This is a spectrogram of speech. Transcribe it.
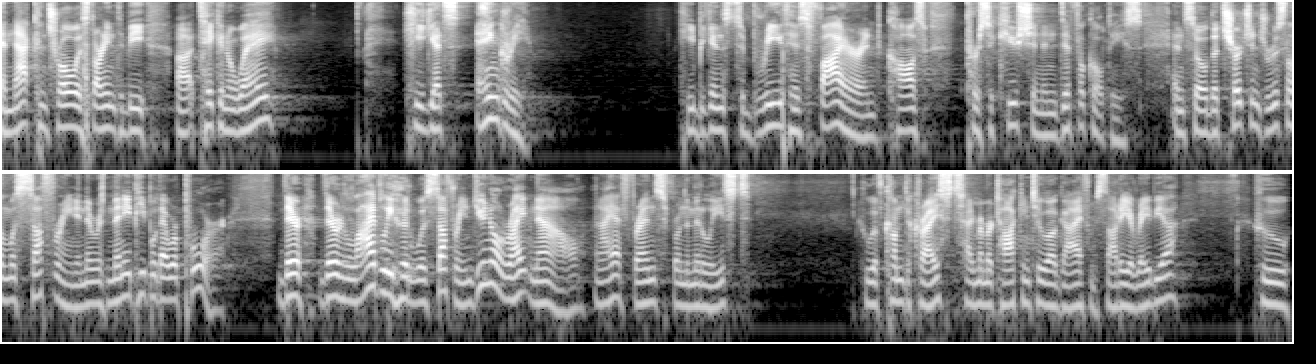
and that control is starting to be uh, taken away, he gets angry. He begins to breathe his fire and cause persecution and difficulties. And so the church in Jerusalem was suffering, and there was many people that were poor. Their, their livelihood was suffering. Do you know right now, and I have friends from the Middle East, who have come to Christ. I remember talking to a guy from Saudi Arabia who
